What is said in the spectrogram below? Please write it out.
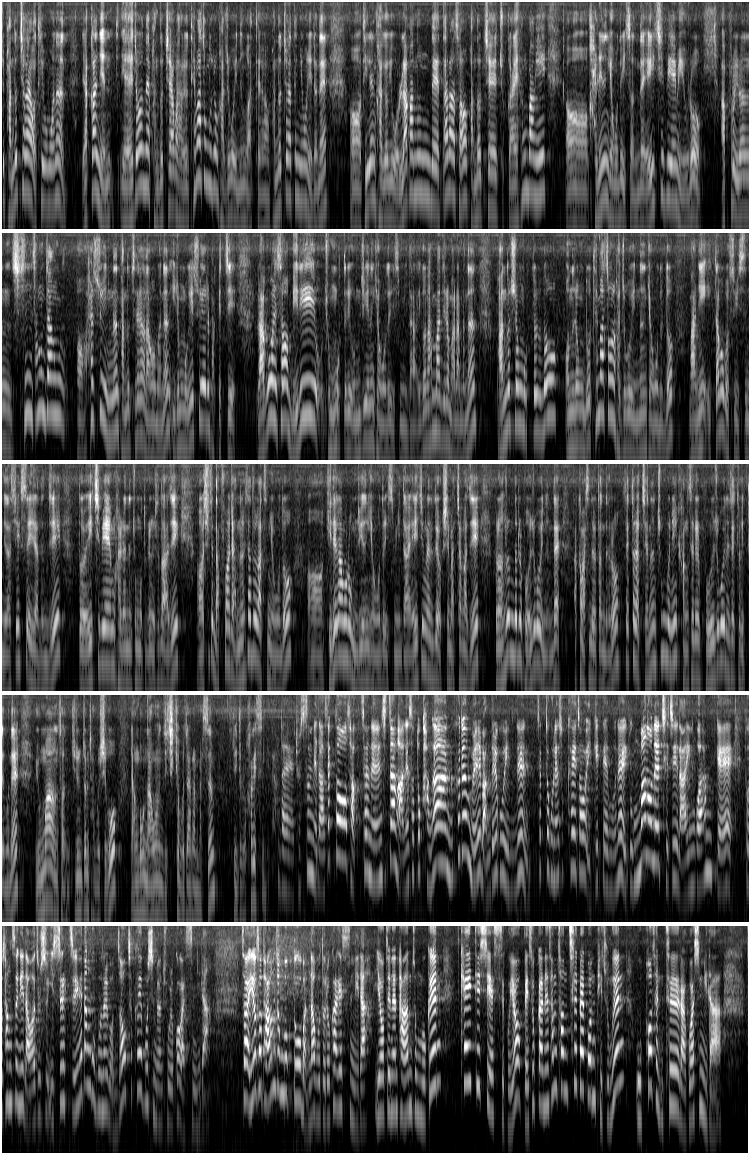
반도체가 어떻게 보면은 약간 예, 전에 반도체하고 다른 테마성도 좀 가지고 있는 것 같아요. 반도체 같은 경우는 예전에 어, 디램 가격이 올라가는 데 따라서 반도체 주가의 향방이 어, 갈리는 경우도 있었는데 HBM 이후로 앞으로 이런 신성장 어, 할 수 있는 반도체가 나오면은 이 종목이 수혜를 받겠지 라고 해서 미리 종목들이 움직이는 경우들이 있습니다. 이건 한마디로 말하면은 반도체 종목들도 어느 정도 테마성을 가지고 있는 경우들도 많이 있다고 볼 수 있습니다. CXA라든지 또 HBM 관련된 종목들 중에서도 아직 어, 실제 납품하지 않는 회사들 같은 경우도 어, 기대감으로 움직이는 경우도 있습니다. 에이징랜드도 역시 마찬가지 그런 흐름들을 보여주고 있는데 아까 말씀드렸던 대로 섹터 자체는 충분히 강세를 보여주고 있는 섹터이기 때문에 6만 원선 기준점 잡으시고 양봉 나오는지 지켜보자는 말씀 드리도록 하겠습니다. 네, 좋습니다. 섹터 자체는 시장 안에서 또 강한 흐름을 만들고 있는 섹터군에 속해져 있기 때문에 6만 원의 지지 라인과 함께 또 상승이 나와줄 수 있을지 해당 부분을 먼저 체크해 보시면 좋을 것 같습니다. 자, 이어서 다음 종목도 만나보도록 하겠습니다. 이어지는 다음 종목은 KTCS고요. 매수가는 3,700원, 비중은 5%라고 하십니다.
